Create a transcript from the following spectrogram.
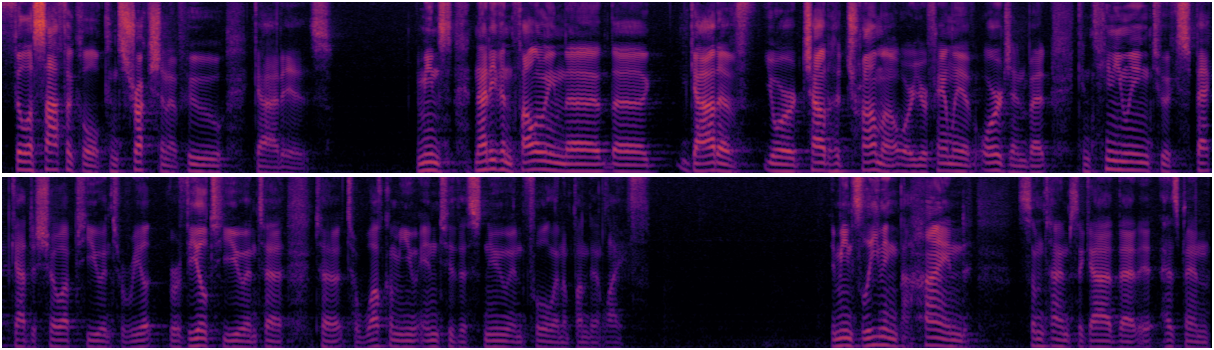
philosophical construction of who God is. It means not even following the, the God of your childhood trauma or your family of origin, but continuing to expect God to show up to you and to re- reveal to you and to, to, to welcome you into this new and full and abundant life. It means leaving behind sometimes the God that has been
